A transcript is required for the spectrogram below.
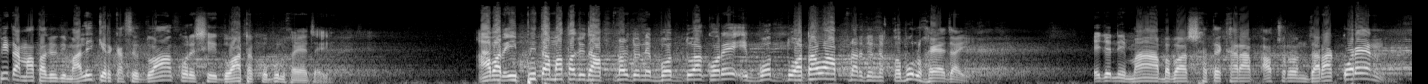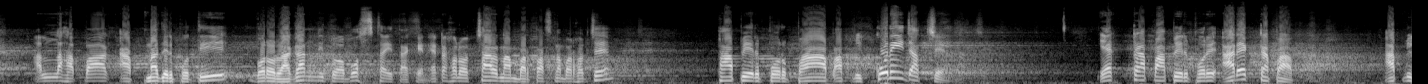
পিতা মাতা যদি মালিকের কাছে দোয়া করে, সেই দোয়াটা কবুল হয়ে যায়। আবার এই পিতা মাতা যদি আপনার জন্য বদদোয়া করে, এই বদদোয়াটাও আপনার জন্য কবুল হয়ে যায়। এই জন্য মা বাবার সাথে খারাপ আচরণ যারা করেন আল্লাহ পাক আপনাদের প্রতি বড় রাগান্বিত অবস্থায় থাকেন। এটা হলো চার নাম্বার, পাঁচ নাম্বার হচ্ছে, পাপের পর পাপ আপনি করেই যাচ্ছেন। একটা পাপের পরে আরেকটা পাপ আপনি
